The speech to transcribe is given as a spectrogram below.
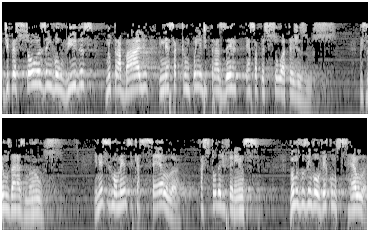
de pessoas envolvidas no trabalho e nessa campanha de trazer essa pessoa até Jesus. Precisamos dar as mãos. E nesses momentos que a célula faz toda a diferença. Vamos nos envolver como célula,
